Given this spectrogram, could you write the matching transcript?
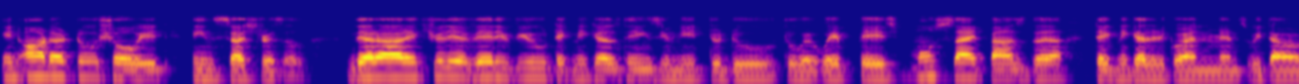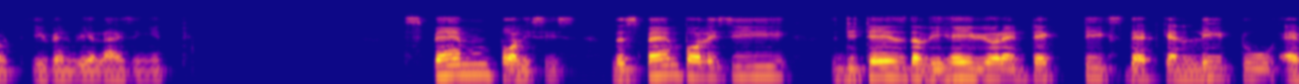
in order to show it in search result. There are actually very few technical things you need to do to a web page. Most sites pass the technical requirements without even realizing it. Spam policies. The spam policy details the behavior and tactics that can lead to a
